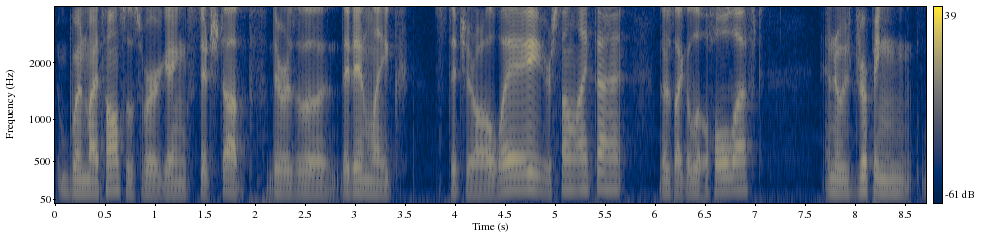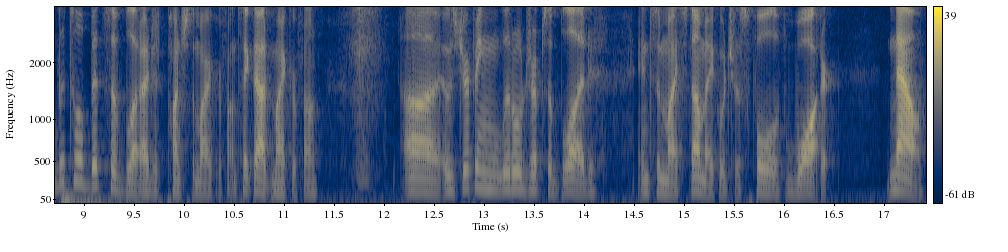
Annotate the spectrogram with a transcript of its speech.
when my tonsils were getting stitched up there was a they didn't like stitch it all away or something like that. There was like a little hole left and it was dripping little bits of blood. I just punched the microphone. Take that microphone uh, it was dripping little drips of blood into my stomach, which was full of water. Now,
